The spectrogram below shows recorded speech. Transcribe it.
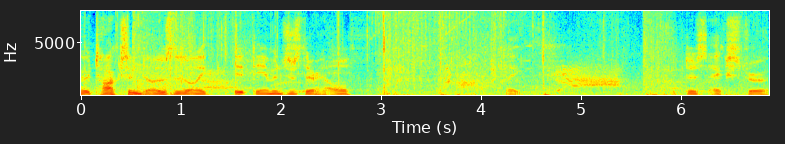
What Toxin does is like it damages their health. Like it does extra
